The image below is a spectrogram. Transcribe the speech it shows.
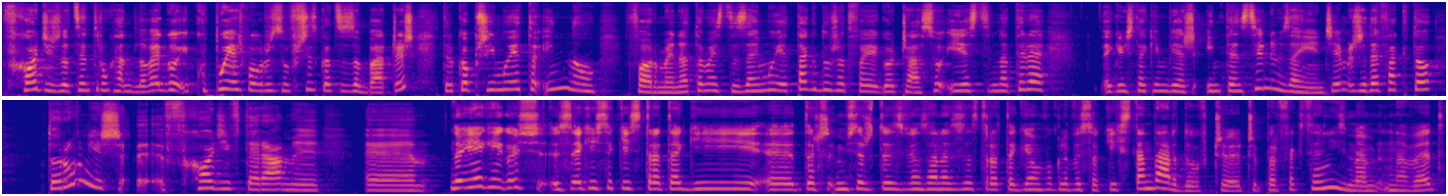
wchodzisz do centrum handlowego i kupujesz po prostu wszystko, co zobaczysz, tylko przyjmuje to inną formę, natomiast zajmuje tak dużo Twojego czasu i jest na tyle jakimś takim, wiesz, intensywnym zajęciem, że de facto to również e, wchodzi w te ramy no i jakiegoś, z jakiejś takiej strategii, e, też myślę, że to jest związane ze strategią w ogóle wysokich standardów, czy, czy perfekcjonizmem nawet,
